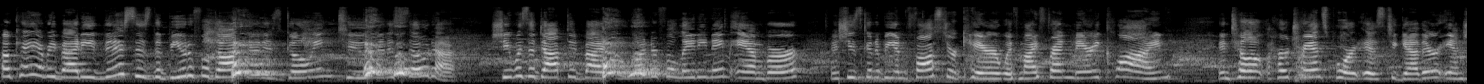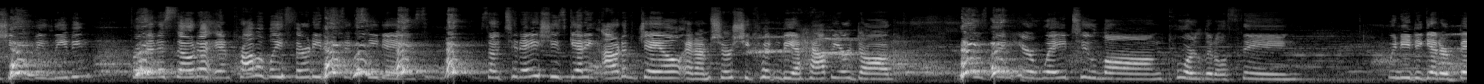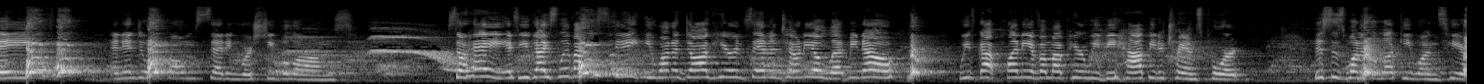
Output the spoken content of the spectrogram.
Okay, everybody, this is the beautiful dog that is going to Minnesota. She was adopted by a wonderful lady named Amber, and she's going to be in foster care with my friend Mary Klein until her transport is together, and she will be leaving for Minnesota in probably 30 to 60 days. So today she's getting out of jail, and I'm sure she couldn't be a happier dog. She's been here way too long, poor little thing. We need to get her bathed and into a home setting where she belongs. So hey, if you guys live out of state and you want a dog here in San Antonio, let me know. We've got plenty of them up here we'd be happy to transport. This is one of the lucky ones here.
